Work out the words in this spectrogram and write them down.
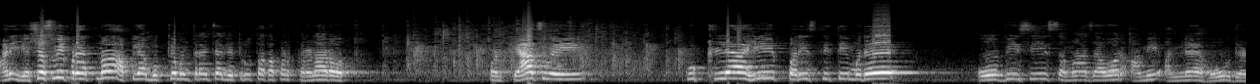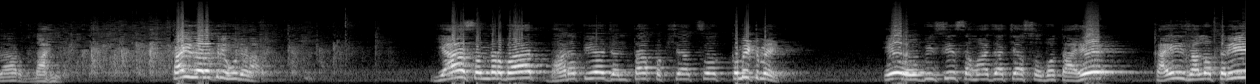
आणि यशस्वी प्रयत्न आपल्या मुख्यमंत्र्यांच्या नेतृत्वात आपण करणार आहोत. पण त्याच वेळी कुठल्याही परिस्थितीमध्ये ओबीसी समाजावर आम्ही अन्याय होऊ देणार नाही. काही झालं तरी होऊ देणार. या संदर्भात भारतीय जनता पक्षाचं कमिटमेंट हे ओबीसी समाजाच्या सोबत आहे. काही झालं तरी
